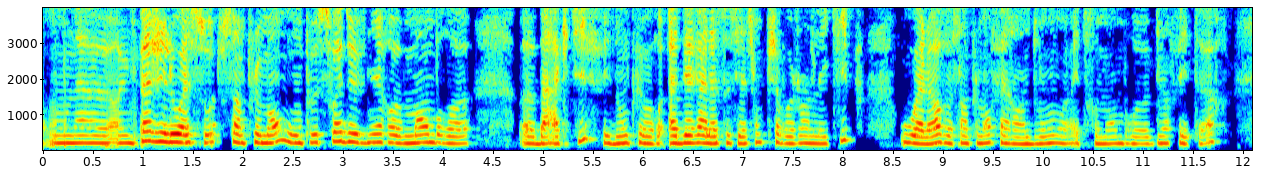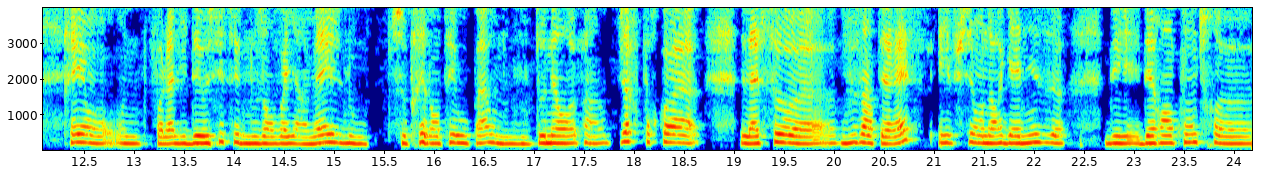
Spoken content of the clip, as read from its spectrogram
On a une page Hello Asso tout simplement où on peut soit devenir membre bah, actif et donc adhérer à l'association puis rejoindre l'équipe ou alors simplement faire un don, être membre bienfaiteur. Après, on, voilà, l'idée aussi c'est de nous envoyer un mail, nous se présenter ou pas, ou nous donner, enfin, dire pourquoi l'assaut euh, vous intéresse. Et puis on organise des, des rencontres euh,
